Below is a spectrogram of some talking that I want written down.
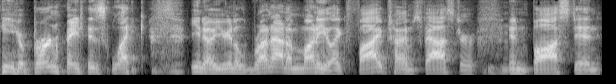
your burn rate is like, you know, you're going to run out of money like five times faster mm-hmm. in Boston,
